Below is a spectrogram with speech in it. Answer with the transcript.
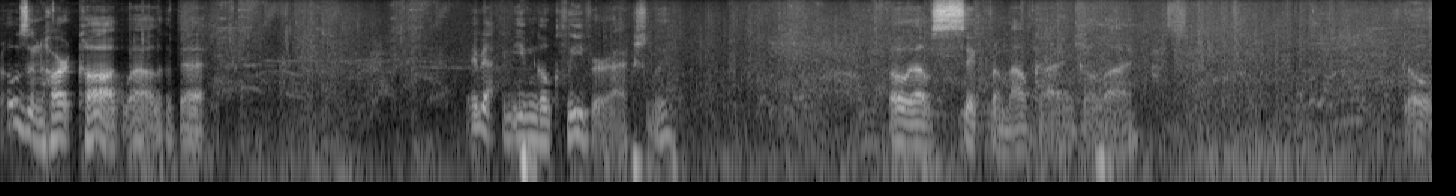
Frozen Heart Kog. Wow, look at that. Maybe I can even go Cleaver, actually. Oh, that was sick from Maokai, I ain't gonna lie. Go.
